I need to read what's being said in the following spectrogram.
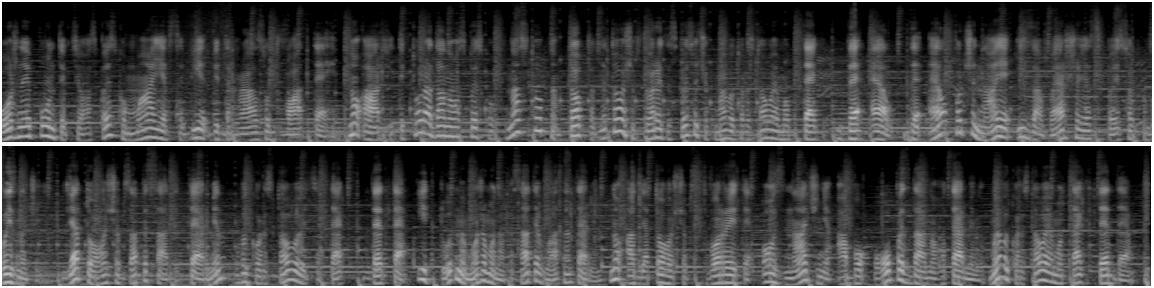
Кожний пунктик цього списку має в собі відразу два теги. Ну а архітектура даного списку наступна. Тобто для того, щоб створити списочок, ми використовуємо тег DL. DL починає і завершує список визначення. Для того, щоб записати термін, використовується тег DT. І тут ми можемо написати власне термін. Ну а для того, щоб створити означення або опис даного терміну, ми використовуємо тег DD. І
